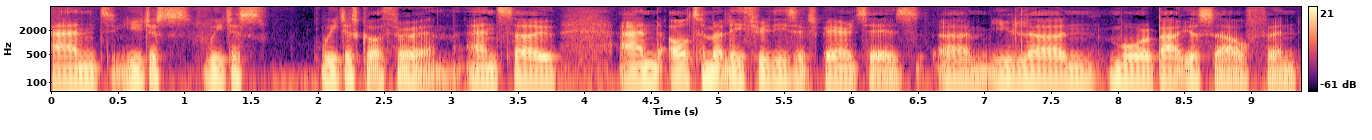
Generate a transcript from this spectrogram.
and you just we just we just got through it and so and ultimately through these experiences um, you learn more about yourself and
